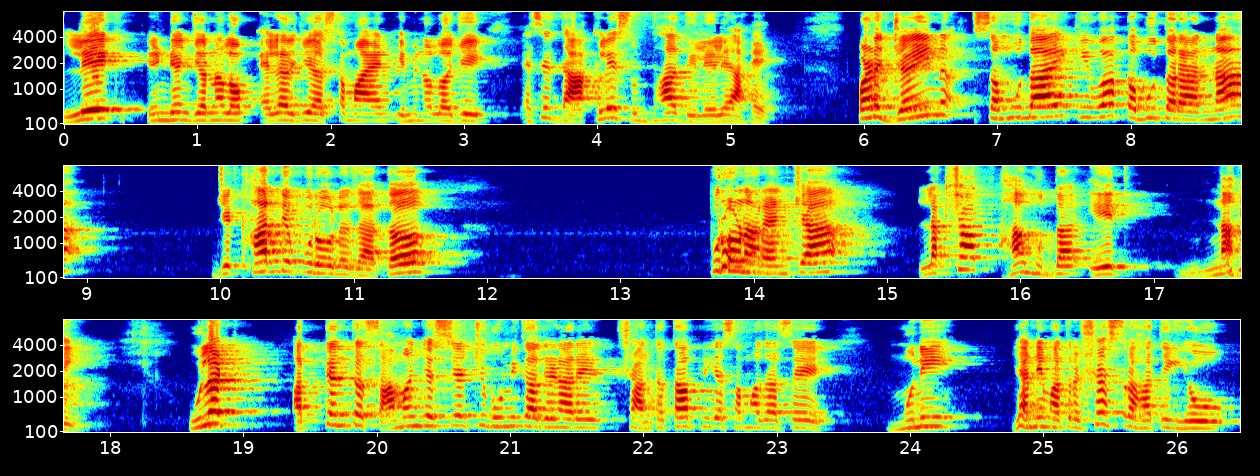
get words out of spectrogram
लेख Indian journal of allergy asthma and immunology याचे दाखले सुद्धा दिलेले आहेत. पण जैन समुदाय किंवा कबुतरांना जे खाद्य पुरवलं जातं पुरवणाऱ्यांच्या लक्षात हा मुद्दा येत नाही. उलट अत्यंत सामंजस्याची भूमिका घेणारे शांतताप्रिय समाजाचे मुनी यांनी मात्र शस्त्र हाती घेऊ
